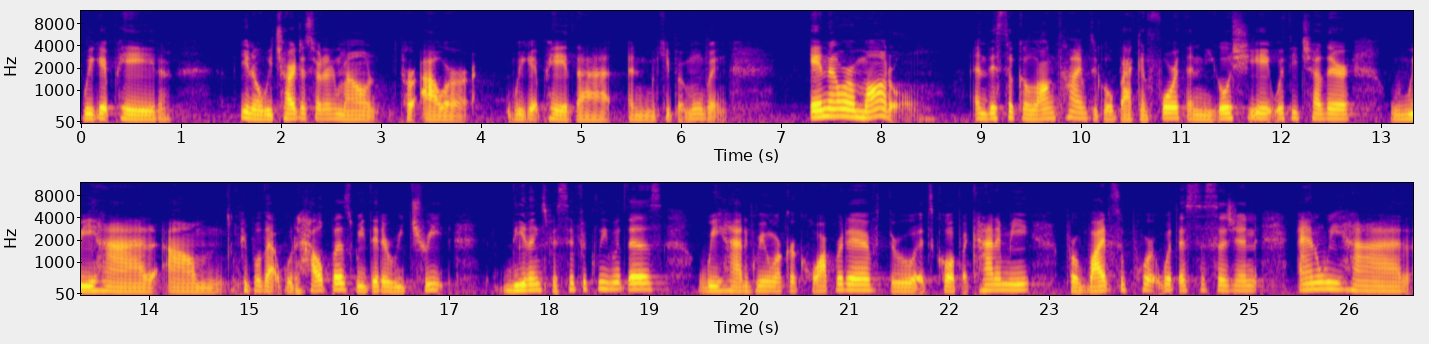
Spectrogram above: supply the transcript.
we get paid, you know, we charge a certain amount per hour, we get paid that, and we keep it moving. In our model, and this took a long time to go back and forth and negotiate with each other we had um, people that would help us. We did a retreat dealing specifically with this. We had Green Worker Cooperative through its Co-op Academy provide support with this decision. And we had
